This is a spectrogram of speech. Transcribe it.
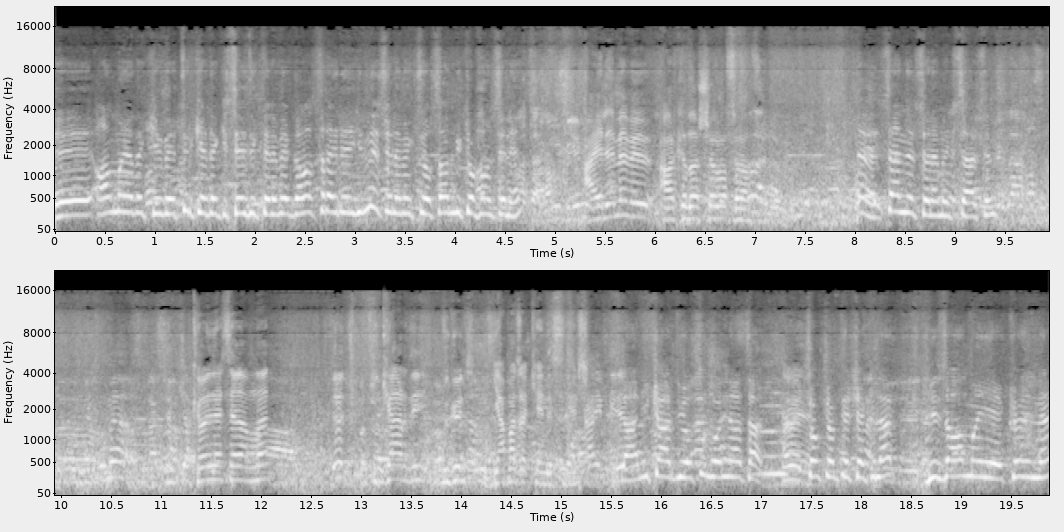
e, Almanya'daki ve Türkiye'deki sevdikleri ve Galatasaray ile ilgili ne söylemek istiyorsan mikrofon senin. Aileme ve arkadaşlarıma selam söylüyorum. Evet sen ne söylemek istersin? Köln'e selamlar. Icardi bugün yapacak kendisini. Yani Icardi diyorsun golünü atar. Evet çok çok teşekkürler. Biz de Almanya'ya Köln'e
